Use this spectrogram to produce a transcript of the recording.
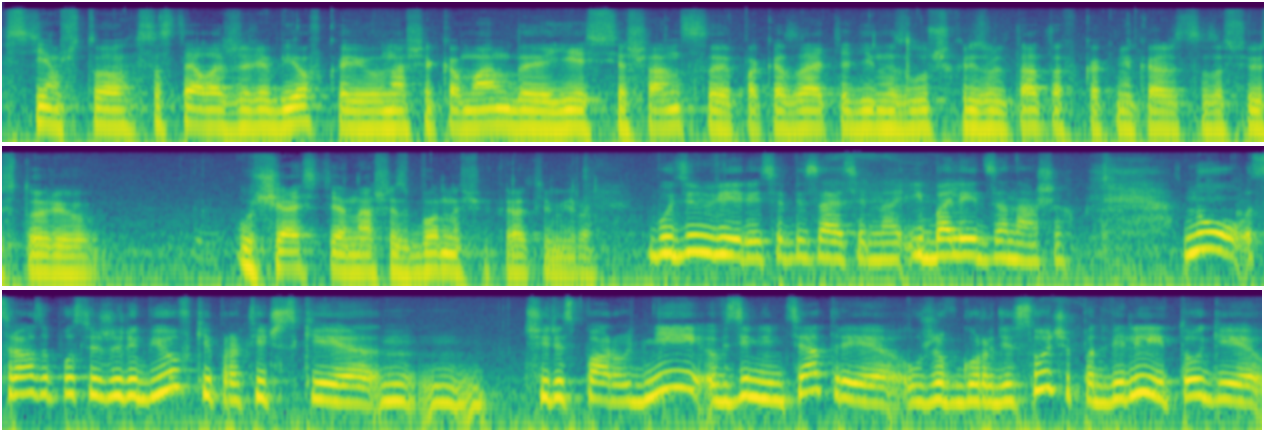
с тем, что состоялась жеребьевка, и у нашей команды есть все шансы показать один из лучших результатов, как мне кажется, за всю историю участия нашей сборной в чемпионате мира. Будем верить обязательно и болеть за наших. Ну, сразу после жеребьевки, практически через пару дней, в Зимнем театре уже в городе Сочи подвели итоги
